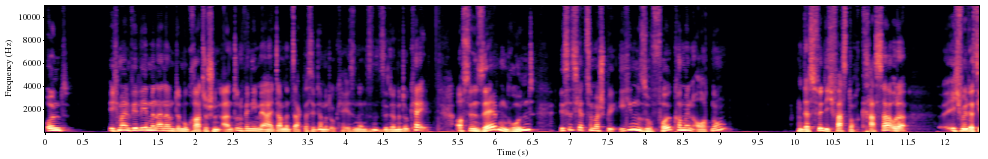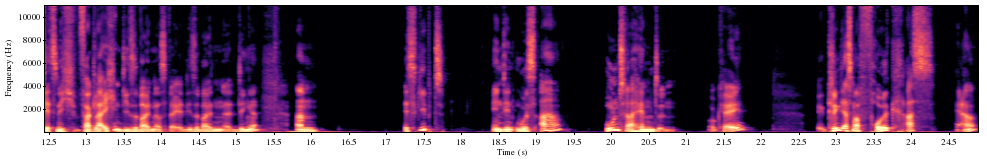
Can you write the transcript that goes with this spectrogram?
Und ich meine, wir leben in einem demokratischen Land und wenn die Mehrheit damit sagt, dass sie damit okay sind, dann sind sie damit okay. Aus demselben Grund ist es ja zum Beispiel ebenso vollkommen in Ordnung, das finde ich fast noch krasser, oder ich will das jetzt nicht vergleichen, diese beiden, Aspekte, diese beiden äh, Dinge. Ähm, es gibt in den USA Unterhemden, okay? Klingt erstmal voll krass, ja?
